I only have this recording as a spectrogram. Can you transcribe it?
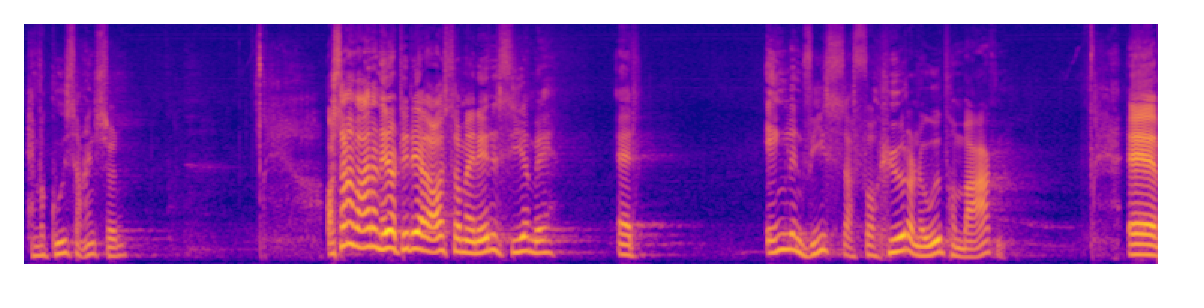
han var Guds egen søn. Og så var der netop det der også, som Annette siger med, at englen viste sig for hyrderne ude på marken. Øh,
